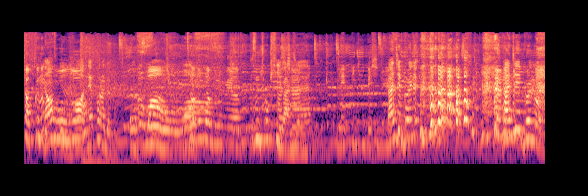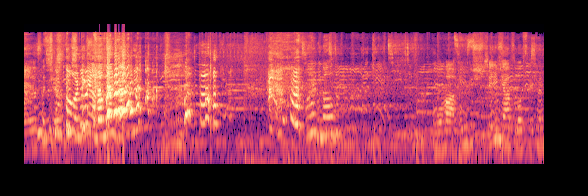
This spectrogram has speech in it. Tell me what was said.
Şapkanın oha ne para döküm. Wow. Tanımadım ya. Kızım çok iyi bence. Blackpink'in 5. Bence böyle... bence böyle olmalı saçı. Oradaki adamlar ben. Ay bunu aldım. Oha. Onu düş. Şey diyeyim ya. Bloss Return.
